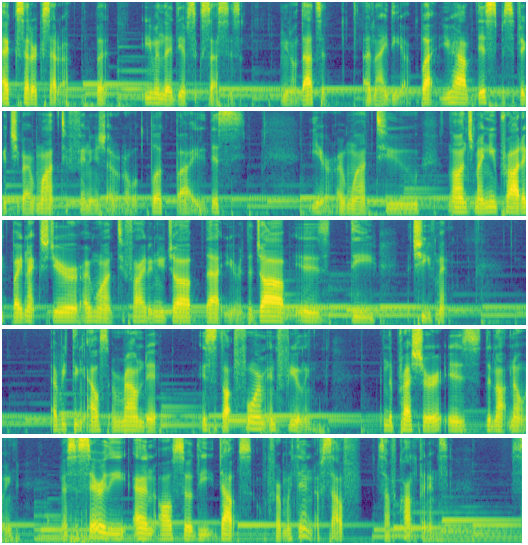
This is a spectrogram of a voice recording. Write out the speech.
etc etc but even the idea of success is you know that's a, an idea. But you have this specific achievement. I want to finish i don't know a book by this year. I want to launch my new product by next year. I want to find a new job that year. The job is the achievement. Everything else around it is thought form and feeling. And the pressure is the not knowing necessarily, and also the doubts from within of self, self confidence.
